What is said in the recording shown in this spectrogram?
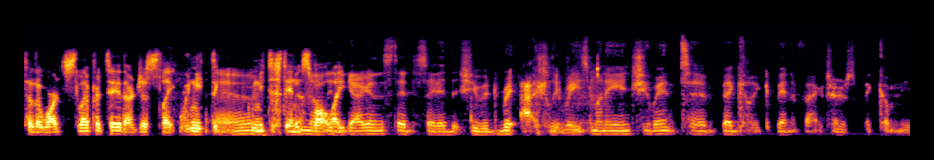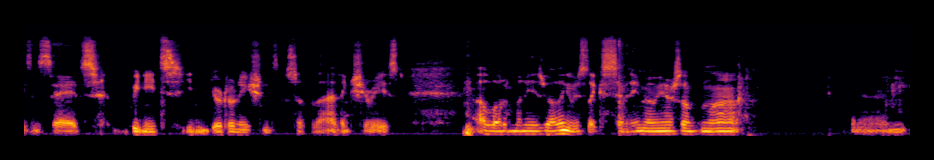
to the word celebrity. They're just like we need to Um, we need to stay in the but no, Lady spotlight. Gaga instead decided that she would ra- actually raise money, and she went to big like benefactors, big companies, and said, "We need your donations and stuff like that." I think she raised a lot of money as well. I think it was like seventy million or something like that. Um,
